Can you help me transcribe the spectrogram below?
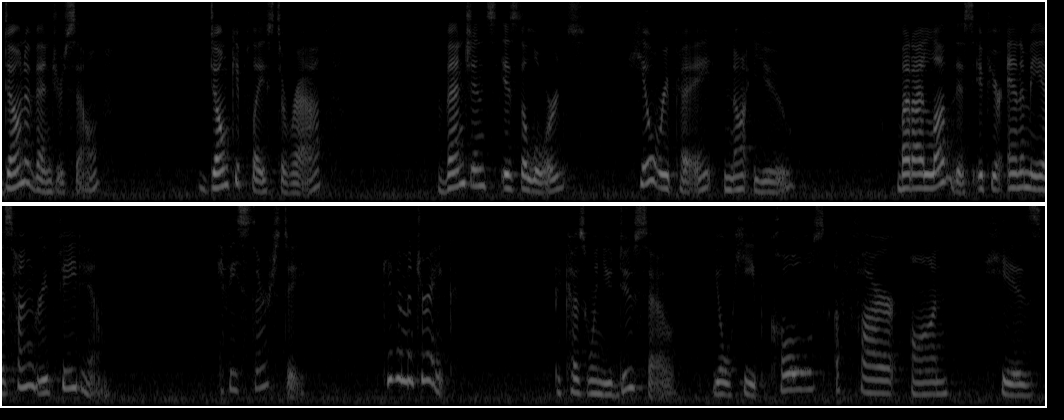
Don't avenge yourself don't give place to wrath. Vengeance is the Lord's. He'll repay, not you. But I love this. If your enemy is hungry, feed him. If he's thirsty, give him a drink. Because when you do so, you'll heap coals of fire on his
